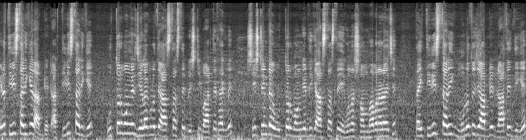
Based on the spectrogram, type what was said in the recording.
এটা তিরিশ তারিখের আপডেট আর তিরিশ তারিখে উত্তরবঙ্গের জেলাগুলোতে আস্তে আস্তে বৃষ্টি বাড়তে থাকবে। সিস্টেমটা উত্তরবঙ্গের দিকে আস্তে আস্তে এগোনোর সম্ভাবনা রয়েছে। তাই তিরিশ তারিখ মূলত যে আপডেট রাতের দিকে,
